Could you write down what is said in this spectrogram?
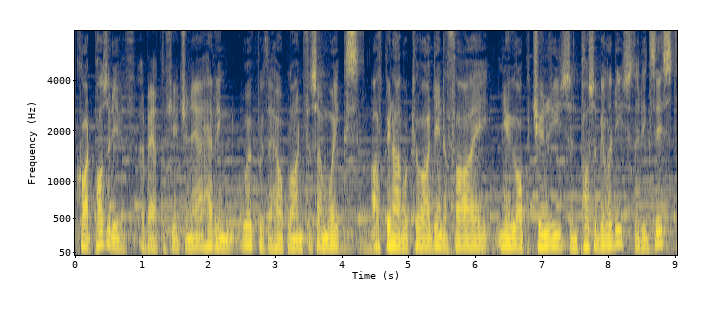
quite positive about the future now. Having worked with the helpline for some weeks, I've been able to identify new opportunities and possibilities that exist.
